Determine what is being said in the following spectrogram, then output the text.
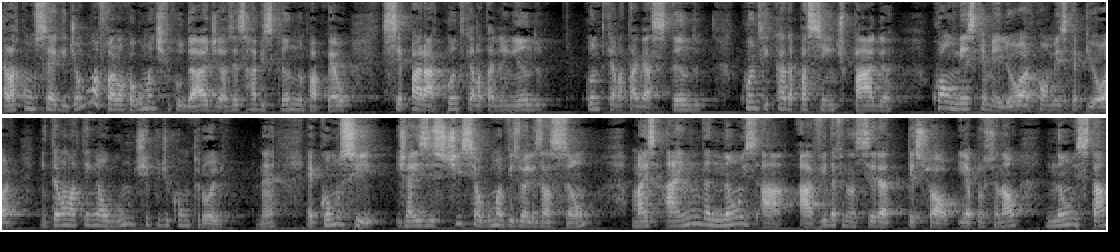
ela consegue, de alguma forma, com alguma dificuldade, às vezes rabiscando no papel, separar quanto que ela está ganhando, quanto que ela está gastando, quanto que cada paciente paga, qual mês que é melhor, qual mês que é pior. Então ela tem algum tipo de controle. Né? É como se já existisse alguma visualização, mas ainda não a, a vida financeira pessoal e a profissional não está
